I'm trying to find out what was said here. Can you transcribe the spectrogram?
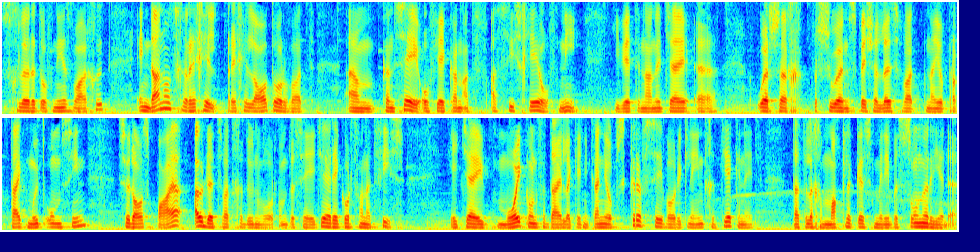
ons glo dit of nie is baie goed en dan ons regul regulator wat ehm um, kan sê of jy kan advies gee of nie. Jy weet en dan het jy 'n uh, oorsig persoon spesialis wat na jou praktyk moet omsien So daar's baie audits wat gedoen word om te sê het jy 'n rekord van advies? Het jy mooi kon verduidelik en jy kan jy op skrif sê waar die kliënt geteken het dat hulle gemaklik is met die besonderhede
